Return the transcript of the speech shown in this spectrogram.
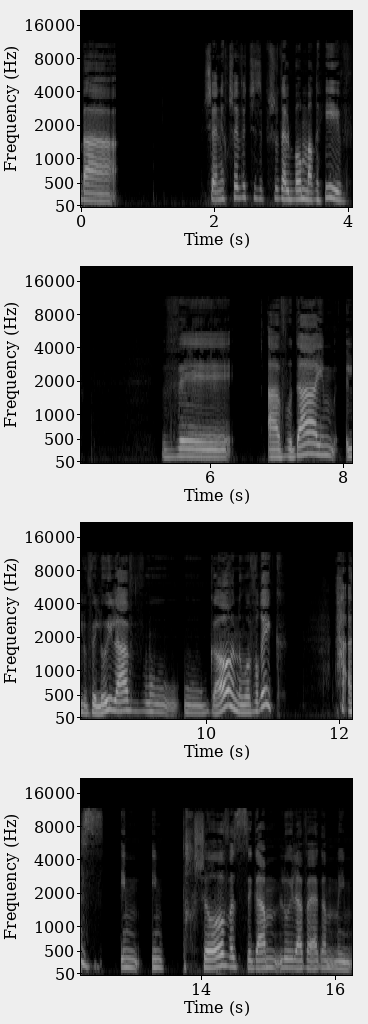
ב... שאני חושבת שזה פשוט אלבום מרהיב. והעבודה עם, ולואי להב הוא, הוא גאון, הוא מבריק. אז אם, אם תחשוב, אז זה גם, לואי להב היה גם עם,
